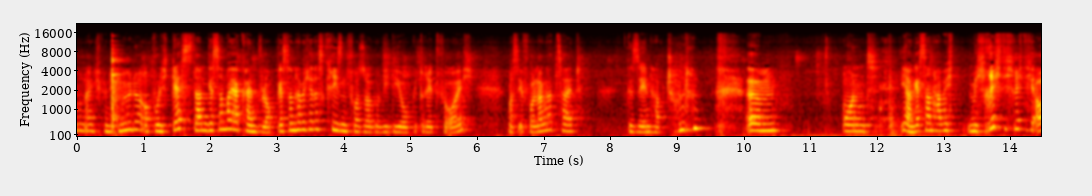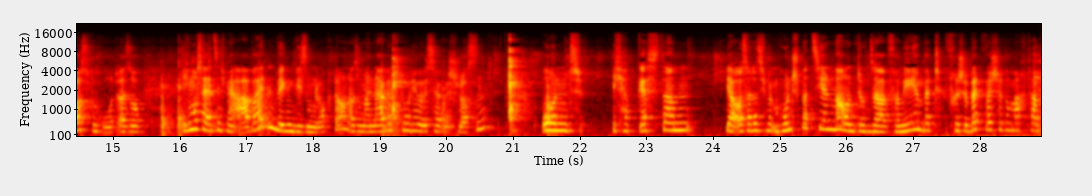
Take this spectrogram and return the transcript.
Und eigentlich bin ich müde, obwohl ich gestern, gestern war ja kein Vlog, gestern habe ich ja das Krisenvorsorgevideo gedreht für euch, was ihr vor langer Zeit gesehen habt schon. ähm, und ja, gestern habe ich mich richtig, richtig ausgeruht. Also ich muss ja jetzt nicht mehr arbeiten wegen diesem Lockdown. Also mein Nagelstudio ist ja geschlossen. Und ich habe gestern, ja, außer dass ich mit dem Hund spazieren war und unser Familienbett frische Bettwäsche gemacht habe,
